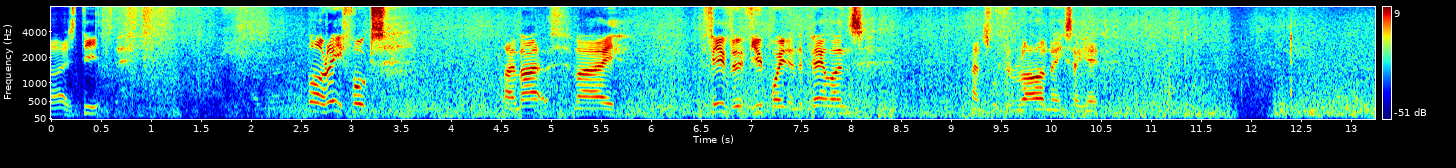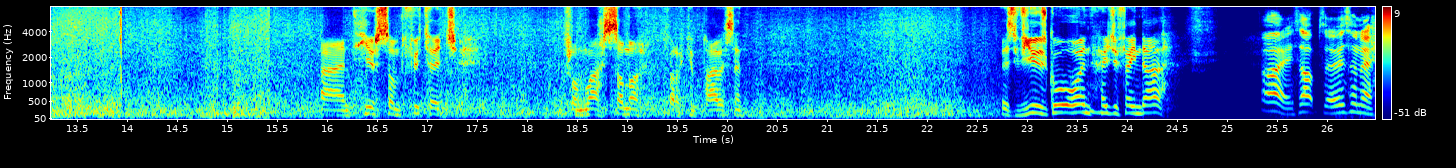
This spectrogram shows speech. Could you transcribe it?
That is deep. Alright folks, I'm at my favourite viewpoint in the Pentlands and it's looking rather nice again. And here's some footage from last summer for a comparison. As views go on, how'd you find that? Aye, it's up there, isn't it?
